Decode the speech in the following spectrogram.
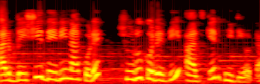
আর বেশি দেরি না করে শুরু করে দিই আজকের ভিডিওটা।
